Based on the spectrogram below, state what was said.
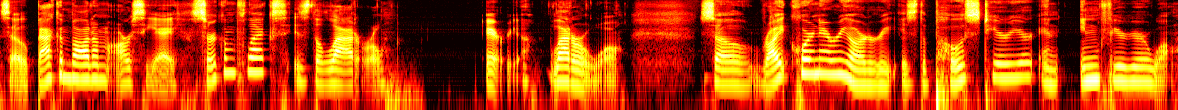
So back and bottom RCA. Circumflex is the lateral area, lateral wall. So, right coronary artery is the posterior and inferior wall.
